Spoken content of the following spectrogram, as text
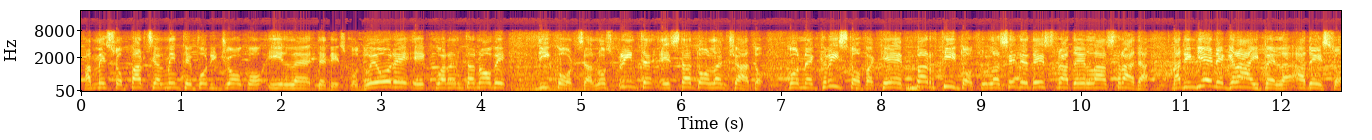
ha messo parzialmente fuori gioco il tedesco. 2 ore e 49 di corsa. Lo sprint è stato lanciato con Christoph che è partito sulla sede destra della strada, ma rinviene Greipel adesso.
